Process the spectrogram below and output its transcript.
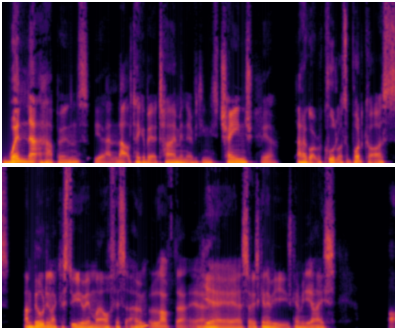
When that happens, Yeah. and that'll take a bit of time, and everything needs to change. Yeah. and I've got to record lots of podcasts. I'm building like a studio in my office at home. Love that. Yeah, Yeah. yeah, yeah. So it's gonna be it's gonna be Yeah. nice. Uh,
